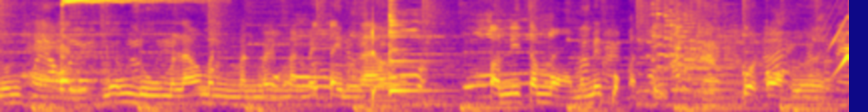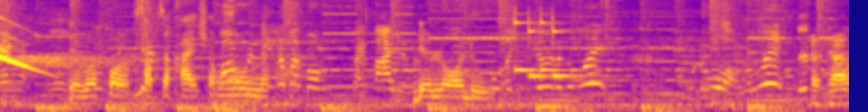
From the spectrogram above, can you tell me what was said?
นุ่นแทนเรื่องดูมาแล้วมันมันมันมันไม่เต็มแล้ว ตอนนี้สมองมันไม่ปกติ กดออกเลย เดี๋ยวมาฟอลสับสไครต์ช่องนุ่นนะคะเดี๋ยวรอดูครับ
